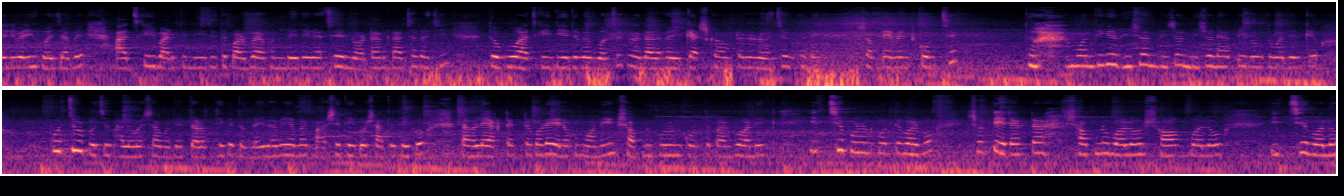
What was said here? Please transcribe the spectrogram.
ডেলিভারি হয়ে যাবে। আজকেই বাড়িতে নিয়ে যেতে পারব। এখন বেঁধে গেছে নটার কাছাকাছি। তবুও আজকেই দিয়ে দেবে বলছে। তোমার দাদাভাই ক্যাশ কাউন্টারে রয়েছে, ওখানে সব পেমেন্ট করছে। তো মন থেকে ভীষণ ভীষণ ভীষণ হ্যাপি এবং তোমাদেরকে প্রচুর প্রচুর ভালোবাসা আমাদের তরফ থেকে। তোমরা এইভাবেই আমার পাশে থেকো, সাথে থেকো। তাহলে একটা একটা করে এরকম অনেক স্বপ্ন পূরণ করতে পারব, অনেক ইচ্ছে পূরণ করতে পারব। সত্যি এটা একটা স্বপ্ন বলো, শখ বলো, ইচ্ছে বলো,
